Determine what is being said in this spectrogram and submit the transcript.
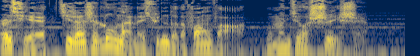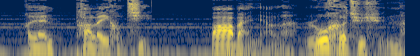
而且既然是陆奶奶寻得的方法，我们就要试一试。何源叹了一口气：“八百年了，如何去寻呢？”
